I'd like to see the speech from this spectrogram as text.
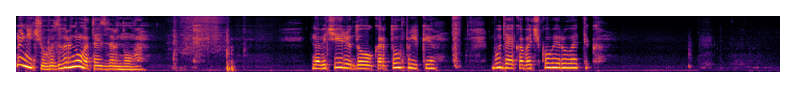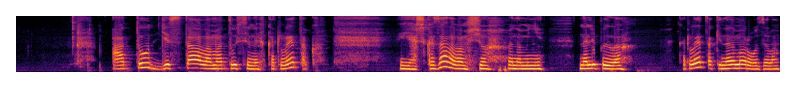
Ну нічого, звернула та й звернула. На вечерю до картопельки буде кабачковий рулетик. А тут дістала матусіних котлеток. Я ж казала вам, що вона мені наліпила котлеток і наморозила.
